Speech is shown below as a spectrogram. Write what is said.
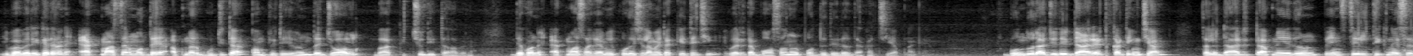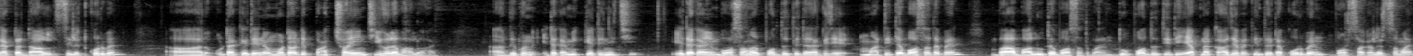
এভাবে রেখে দেবেন, এক মাসের মধ্যে আপনার গুটিটা কমপ্লিট হয়ে যাবে। মধ্যে জল বা কিচ্ছু দিতে হবে না। দেখুন, এক মাস আগে আমি করেছিলাম, এটা কেটেছি। এবার এটা বসানোর পদ্ধতিটা দেখাচ্ছি আপনাকে। বন্ধুরা যদি ডাইরেক্ট কাটিং চান, তাহলে ডাইরেক্ট আপনি ধরুন পেন্সিল থিকনেসের একটা ডাল সিলেক্ট করবেন। আর ওটা কেটে নিয়ে মোটামুটি পাঁচ ছয় ইঞ্চি হলে ভালো হয়। আর দেখুন, এটাকে আমি কেটে নিচ্ছি। এটাকে আমি বসানোর পদ্ধতিটা রাখি মাটিতে বসাতে পারেন বা বালুতে বসাতে পারেন। দু পদ্ধতিতেই আপনার কাজ হবে, কিন্তু এটা করবেন বর্ষাকালের সময়।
